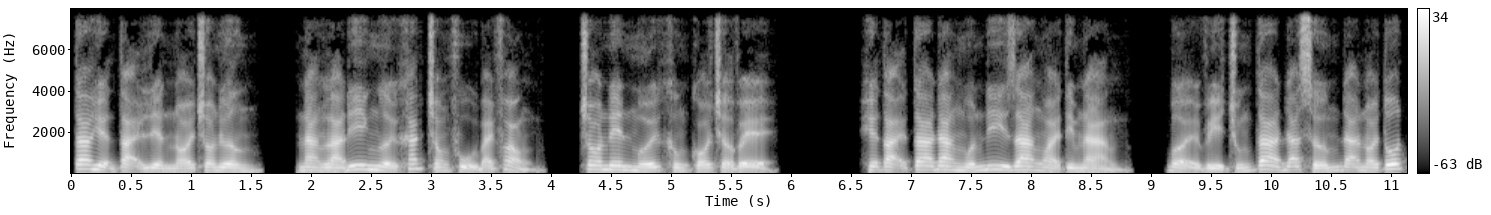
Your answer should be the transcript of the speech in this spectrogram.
Ta hiện tại liền nói cho nương, nàng là đi người khác trong phủ bái phỏng, cho nên mới không có trở về. Hiện tại ta đang muốn đi ra ngoài tìm nàng, bởi vì chúng ta đã sớm đã nói tốt.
